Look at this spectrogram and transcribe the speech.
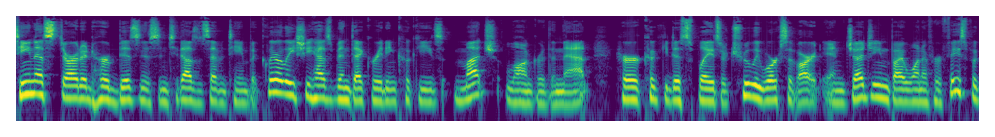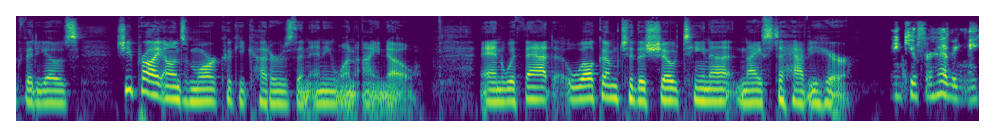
Tina started her business in 2017, but clearly she has been decorating cookies much longer than that. Her cookie displays are truly works of art, and judging by one of her Facebook videos, she probably owns more cookie cutters than anyone I know. And with that, welcome to the show, Tina. Nice to have you here. Thank you for having me.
